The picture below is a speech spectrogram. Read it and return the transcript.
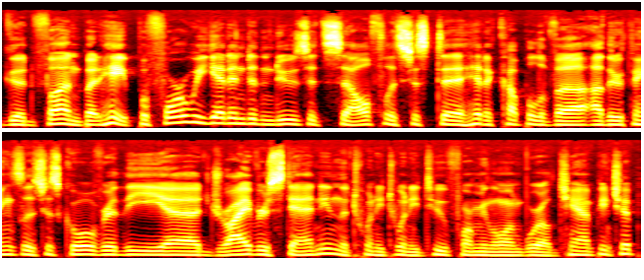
good fun. But hey, before we get into the news itself, let's just uh, hit a couple of uh, other things. Let's just go over the uh, driver's standing, in the 2022 Formula One World Championship.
